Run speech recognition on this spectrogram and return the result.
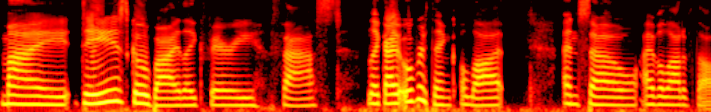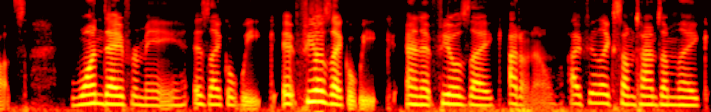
my days go by like very fast. Like I overthink a lot. And so I have a lot of thoughts. One day for me is like a week. It feels like a week. And it feels like, I don't know. I feel like sometimes I'm like,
